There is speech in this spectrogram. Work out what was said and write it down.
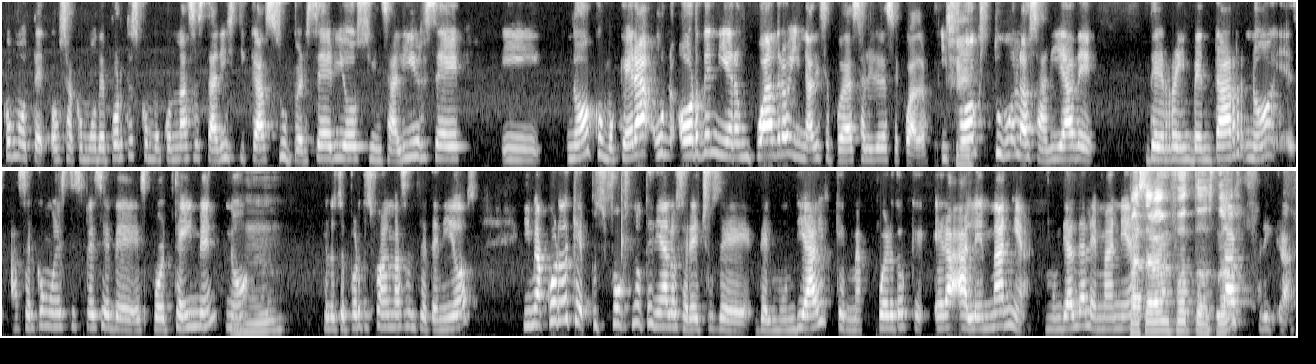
como, te- o sea, como deportes como con más estadísticas, súper serios, sin salirse, y, ¿no? Como que era un orden y era un cuadro y nadie se podía salir de ese cuadro. Y Sí. Fox tuvo la osadía de, de reinventar, ¿no? Hacer como esta especie de sportainment, ¿no? Que los deportes fueran más entretenidos. Y me acuerdo que pues, Fox no tenía los derechos de- del Mundial, que me acuerdo que era Alemania, Mundial de Alemania, Pasaban fotos, ¿no? Sudáfrica.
